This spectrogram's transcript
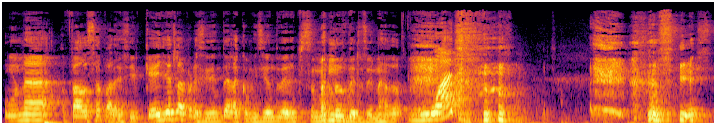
una pausa para decir que ella es la presidenta de la Comisión de Derechos Humanos del Senado. ¿What? Así es.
